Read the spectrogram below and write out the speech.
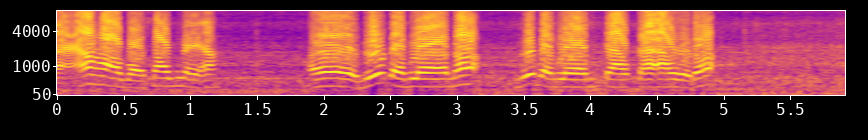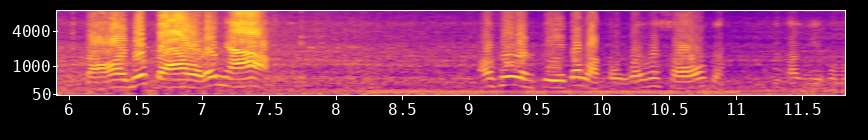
Đã ha bờ sông nè. Ê, nước đang lên đó nước đang lên, cao cao rồi đó. Rồi nước cao rồi đó nha. Ở phía bên kia có bà cụ quán vé số kìa. Nó bao nhiêu không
